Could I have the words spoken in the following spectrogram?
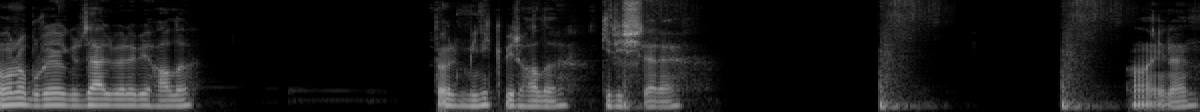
Sonra buraya güzel böyle bir halı. Şöyle minik bir halı girişlere. Aynen.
